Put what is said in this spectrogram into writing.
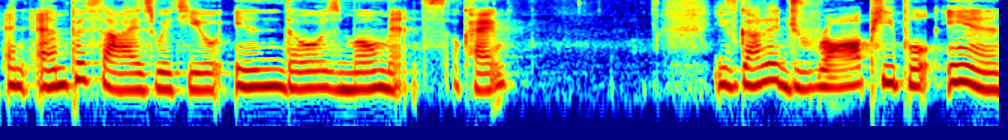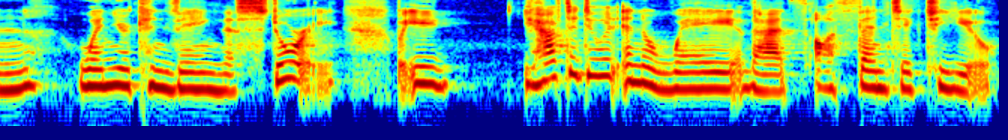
and empathize with you in those moments, okay? You've got to draw people in when you're conveying this story, but you you have to do it in a way that's authentic to you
